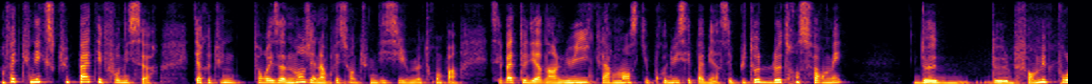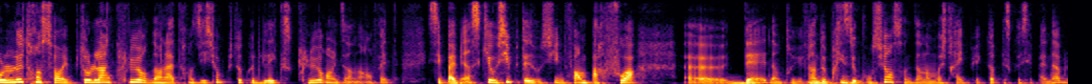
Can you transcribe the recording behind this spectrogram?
en fait, tu n'exclus pas tes fournisseurs. C'est-à-dire que tu, ton raisonnement, j'ai l'impression, tu me dis si je me trompe, hein, c'est pas de te dire, non, lui, clairement, ce qu'il produit, c'est pas bien. C'est plutôt de le transformer de, le former pour le transformer, plutôt l'inclure dans la transition plutôt que de l'exclure en lui disant non, en fait, c'est pas bien. Ce qui est aussi peut-être aussi une forme parfois euh, d'aide, enfin de prise de conscience en disant non, moi je travaille plus avec toi parce que c'est pas noble.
